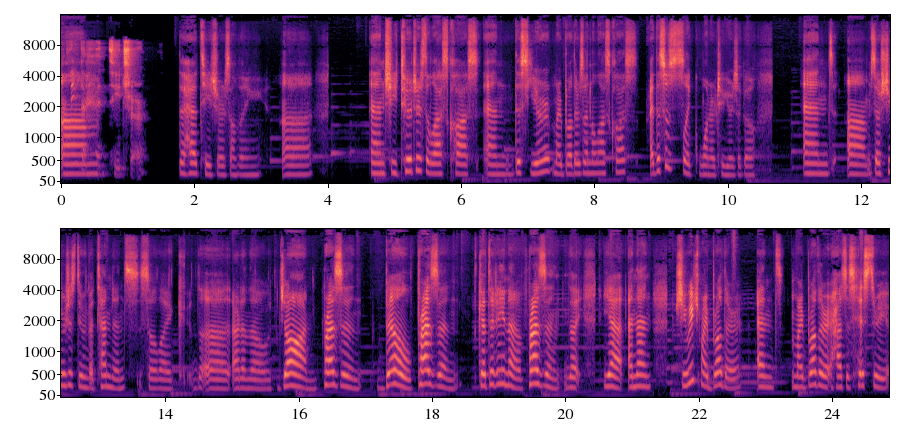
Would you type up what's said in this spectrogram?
I think Um, the head teacher. the head teacher or something. Uh, and she tutors the last class. And this year, my brother's in the last class. I, this was like one or two years ago. And um, so she was just doing attendance. So like, uh, I don't know, John present, Bill present, Katerina present. Like, yeah. And then she reached my brother, and my brother has this history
